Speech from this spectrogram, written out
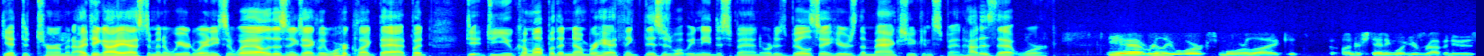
get determined? I think I asked him in a weird way, and he said, "Well, it doesn't exactly work like that." But do, do you come up with a number? Hey, I think this is what we need to spend, or does Bill say, "Here's the max you can spend"? How does that work? Yeah, it really works more like it's understanding what your revenues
